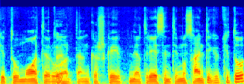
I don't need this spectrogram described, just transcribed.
kitų moterų Taip. ar ten kažkaip neturėjęs intimų santykių kitų,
